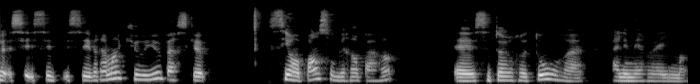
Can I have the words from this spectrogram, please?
c'est vraiment curieux parce que si on pense aux grands-parents, c'est un retour à, l'émerveillement.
